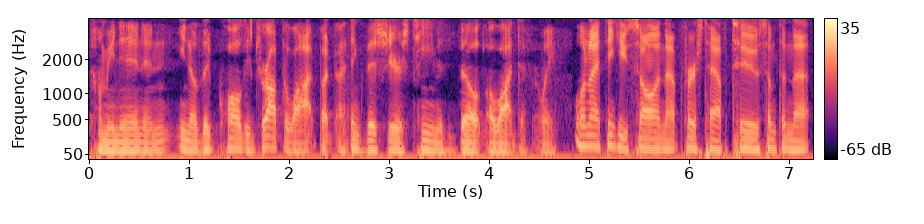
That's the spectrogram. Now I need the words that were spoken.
coming in and, you know, the quality dropped a lot, but I think this year's team is built a lot differently. Well, and I think you saw in that first half too something that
